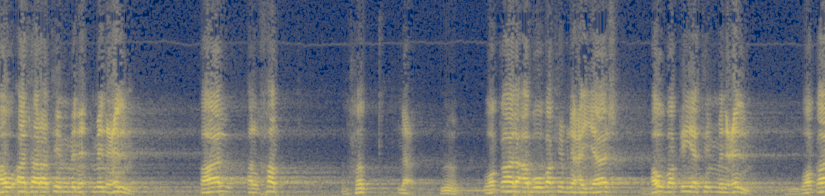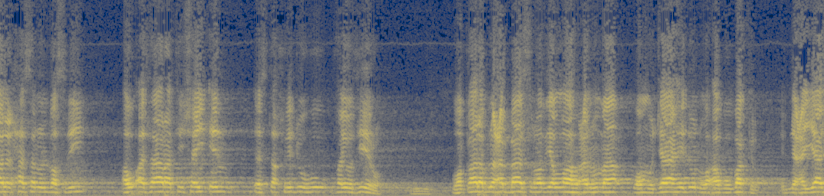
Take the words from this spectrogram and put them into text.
أو أثرة من, من علم. قال الخط. الخط؟ نعم. نعم. وقال أبو بكر بن عياش أو بقية من علم. وقال الحسن البصري أو أثارة شيء يستخرجه فيثيره. وقال ابن عباس رضي الله عنهما ومجاهد وأبو بكر ابن عياش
